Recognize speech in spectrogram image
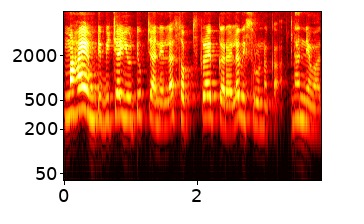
महा एम टी बीच्या यूट्यूब चॅनेलला सबस्क्राईब करायला विसरू नका. धन्यवाद.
